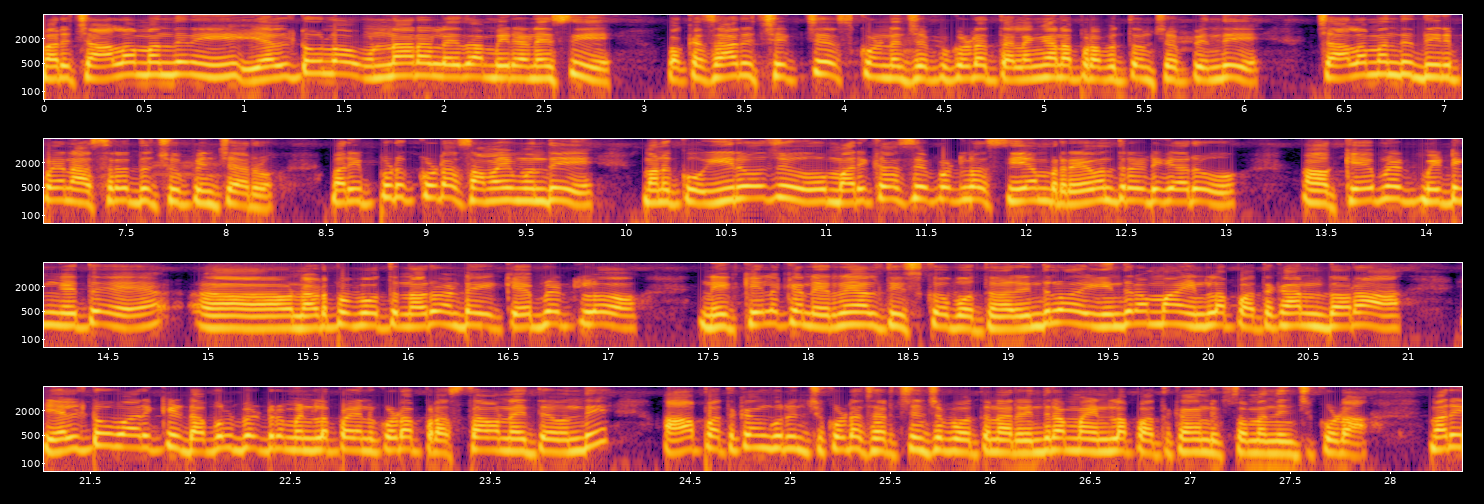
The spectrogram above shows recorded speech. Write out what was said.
మరి చాలామందిని ఎల్ టూలో ఉన్నారా లేదా మీరు అనేసి ఒకసారి చెక్ చేసుకోండి అని చెప్పి కూడా తెలంగాణ ప్రభుత్వం చెప్పింది. చాలామంది దీనిపైన అశ్రద్ధ చూపించారు. మరి ఇప్పుడు కూడా సమయం ఉంది. మనకు ఈరోజు మరి కాసేపట్లో సీఎం రేవంత్ రెడ్డి గారు కేబినెట్ మీటింగ్ అయితే నడపబోతున్నారు. అంటే ఈ కేబినెట్లో నీ కీలక నిర్ణయాలు తీసుకోబోతున్నారు. ఇందులో ఇందిరమ్మ ఇండ్ల పథకాన్ని ద్వారా ఎల్ టూ వారికి డబుల్ బెడ్రూమ్ ఇండ్ల పైన కూడా ప్రస్తావన అయితే ఉంది. ఆ పథకం గురించి కూడా చర్చించబోతున్నారు. ఇందిరమ్మ ఇండ్ల పథకానికి సంబంధించి కూడా. మరి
